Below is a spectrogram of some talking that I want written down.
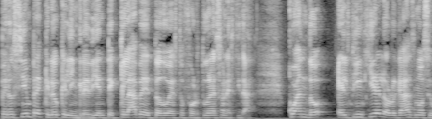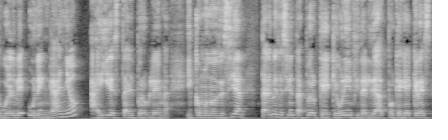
pero siempre creo que el ingrediente clave de todo esto, Fortuna, es honestidad. Cuando el fingir el orgasmo se vuelve un engaño, ahí está el problema. Y como nos decían, tal vez se sienta peor que, que, una infidelidad, porque ¿qué crees?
